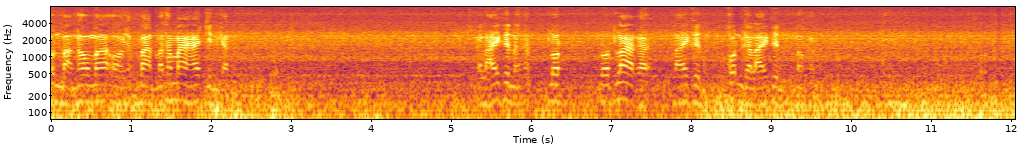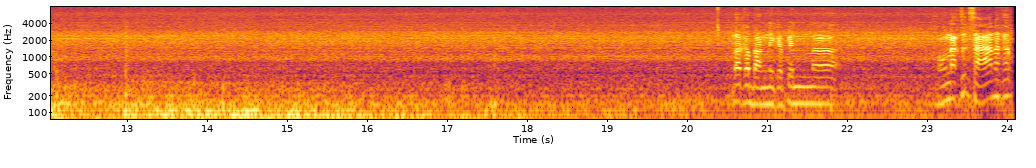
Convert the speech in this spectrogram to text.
คนบ้านเฮามาออกจากบ้านมาทำมาหากินกัน หลายขึ้นนะครับ รถรถลากอะหลายขึ้น คนก็หลายขึ้นนะครับลาดกระบังนี่ก็เป็นของนักศึกษานะครับ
